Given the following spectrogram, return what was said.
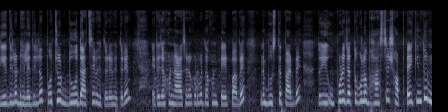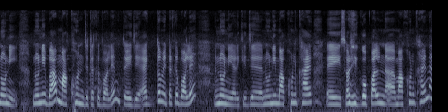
দিয়ে দিল, ঢেলে দিল। প্রচুর দুধ আছে ভেতরে ভেতরে। এটা যখন নাড়াচাড়া করবে তখন টের পাবে মানে বুঝতে পারবে। তো এই উপরে যতগুলো ভাসছে সবটাই কিন্তু ননি। ননি বা মাখন যেটাকে বলে। তো এই যে একদম এটাকে বলে ননি আর কি। যে ননি মাখন খায়, এই সরি গোপাল মাখন খায় না,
